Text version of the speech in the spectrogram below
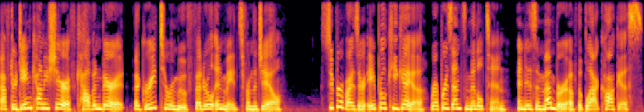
after Dane County Sheriff Kalvin Barrett agreed to remove federal inmates from the jail. Supervisor April Kigeya represents Middleton and is a member of the Black Caucus.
